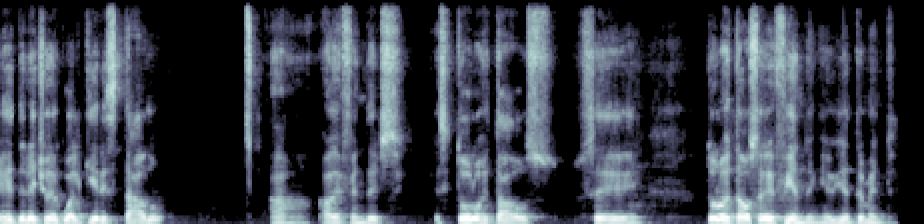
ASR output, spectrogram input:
es el derecho de cualquier Estado a, defenderse. Es decir, todos los estados se, todos los estados se defienden, evidentemente.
